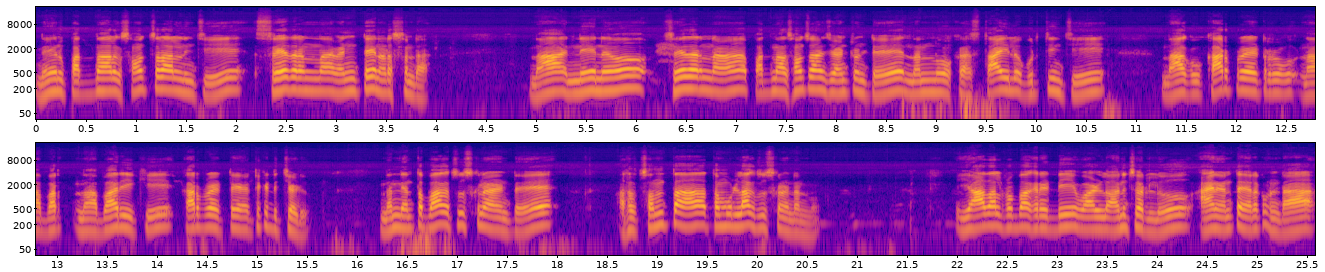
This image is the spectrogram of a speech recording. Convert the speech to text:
నేను పద్నాలుగు సంవత్సరాల నుంచి శ్రీధరన్న వెంటే నడుస్తుండా. నా నేను శ్రీధరన్న పద్నాలుగు సంవత్సరాల నుంచి అంటుంటే నన్ను ఒక స్థాయిలో గుర్తించి నాకు కార్పొరేటరు నా భర్ నా భార్యకి కార్పొరేట్ టికెట్ ఇచ్చాడు. నన్ను ఎంత బాగా చూసుకున్నాడంటే అసలు సొంత తమ్ముడిలాగా చూసుకున్నాడు నన్ను. ఈ ఆదాల ప్రభాకర్ రెడ్డి వాళ్ళ అనుచరులు ఆయన వెంట వెళ్ళకుండా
